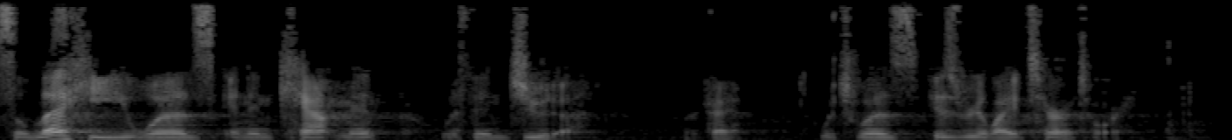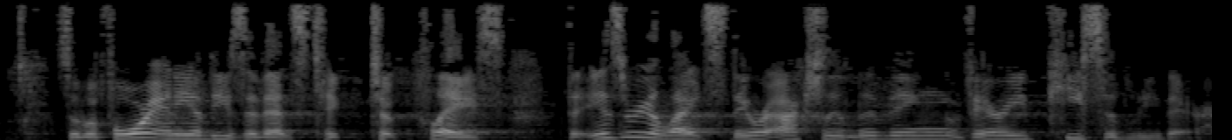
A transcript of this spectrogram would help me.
So Lehi was an encampment within Judah, okay, which was Israelite territory. So before any of these events t- took place, the Israelites, they were actually living very peaceably there.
